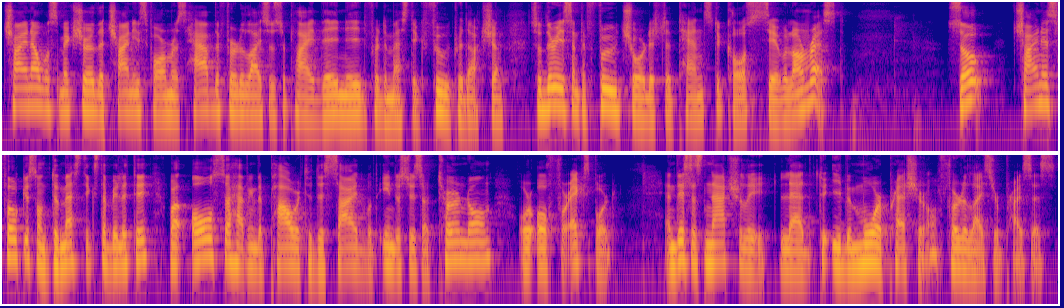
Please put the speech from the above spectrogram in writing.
China wants to make sure that Chinese farmers have the fertilizer supply they need for domestic food production, so there isn't a food shortage that tends to cause civil unrest. So, China is focused on domestic stability while also having the power to decide what industries are turned on or off for export. And this has naturally led to even more pressure on fertilizer prices.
